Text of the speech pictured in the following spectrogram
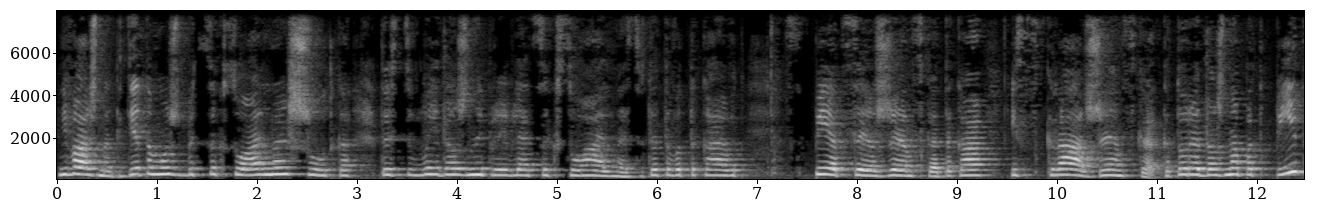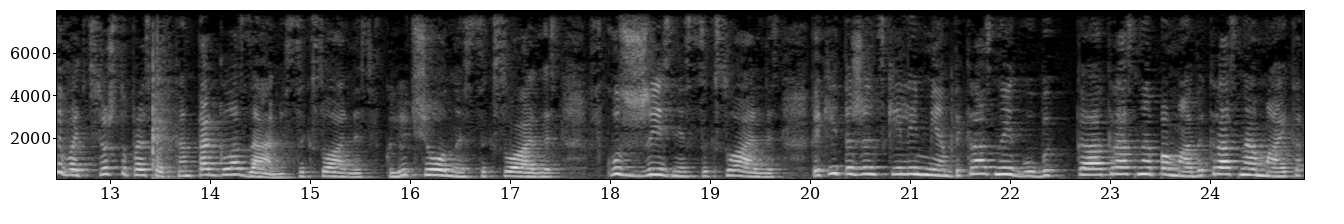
неважно, где-то может быть сексуальная шутка. То есть вы должны проявлять сексуальность. Вот это вот такая вот специя женская, такая искра женская, которая должна подпитывать все, что происходит. Контакт глазами, сексуальность, включенность, сексуальность, вкус жизни, сексуальность, какие-то женские элементы, красные губы, красная помада, красная майка,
